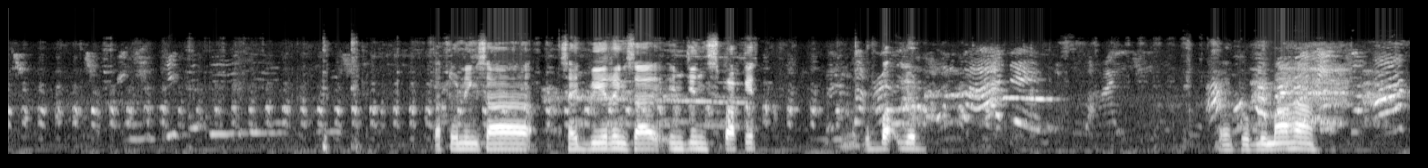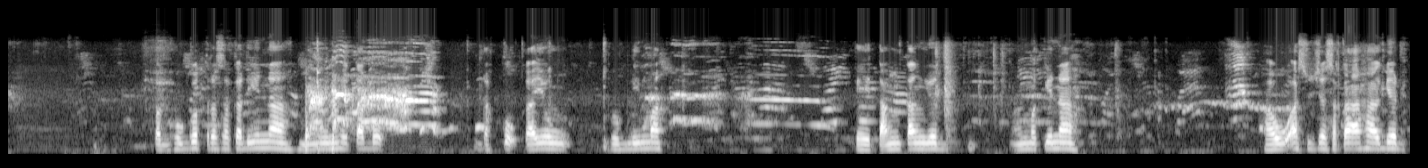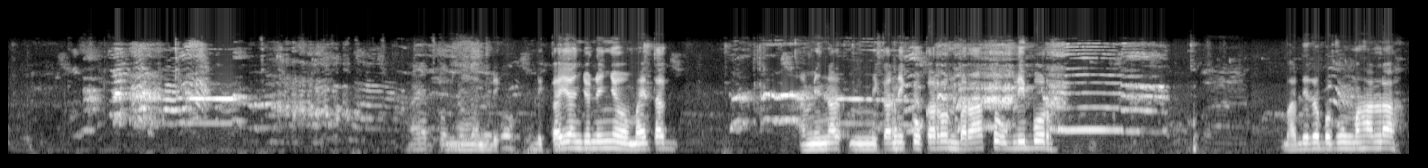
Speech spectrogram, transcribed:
Katuning sa side bearing sa engine sprocket. Guba yun. Ay problema ha. Paghugot ra sa kadena mga nahitabo dako kayong problema kay tangtang yun ang makina. Hawas siya sa kahag yun. Di, di kayan yun ninyo. May tag amina, mekaniko karon barato og libor. Bali ra bagong mahala.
